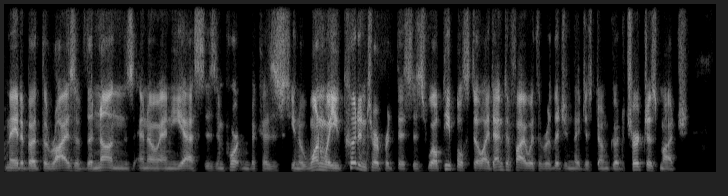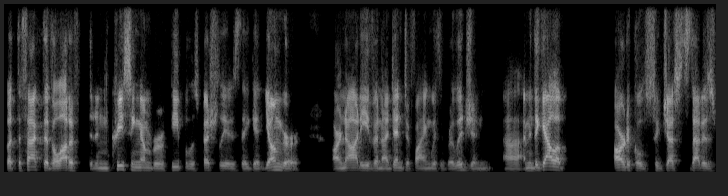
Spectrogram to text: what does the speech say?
made about the rise of the nones, N O N E S, is important because you know one way you could interpret this is well, people still identify with a religion, they just don't go to church as much. But the fact that a lot of an increasing number of people, especially as they get younger, are not even identifying with a religion. Uh, I mean, the Gallup article suggests that is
